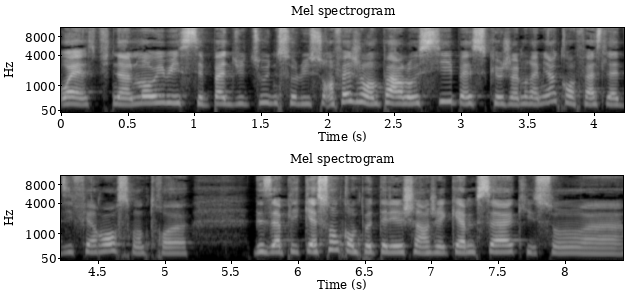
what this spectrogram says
Ouais, finalement, oui, oui, c'est pas du tout une solution. En fait, j'en parle aussi parce que j'aimerais bien qu'on fasse la différence entre des applications qu'on peut télécharger comme ça, qui sont euh,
